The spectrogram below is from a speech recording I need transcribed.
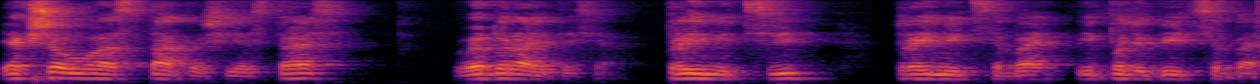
Якщо у вас також є стрес, вибирайтеся, прийміть світ, прийміть себе і полюбіть себе.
